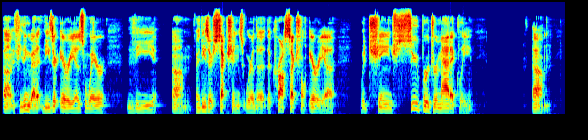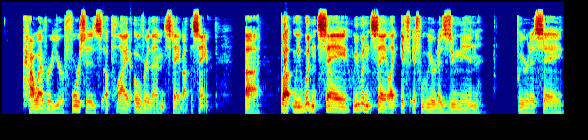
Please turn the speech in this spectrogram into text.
Um, if you think about it, these are areas where the um, or these are sections where the, the cross-sectional area would change super dramatically. Um, however, your forces applied over them stay about the same. Uh, but we wouldn't say we wouldn't say like if if we were to zoom in if we were to say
